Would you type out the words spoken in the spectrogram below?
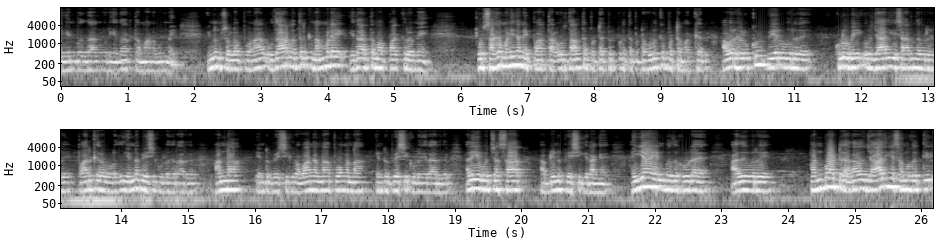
என்பதுதான் ஒரு யதார்த்தமான உண்மை. இன்னும் சொல்லப்போனால் உதாரணத்திற்கு நம்மளே யதார்த்தமாக பார்க்குறோமே. ஒரு சக மனிதனை பார்த்தால் ஒரு தாழ்த்தப்பட்ட பிற்படுத்தப்பட்ட ஒடுக்கப்பட்ட மக்கள் அவர்களுக்குள் வேறு ஒரு குழுவை ஒரு ஜாதியை சார்ந்தவர்களை பார்க்கிற பொழுது என்ன பேசிக் கொள்ளுகிறார்கள்? அண்ணா என்று பேசிக்கிறோம். வாங்கண்ணா போங்கண்ணா என்று பேசிக்கொள்ளுகிறார்கள் அதிகபட்சம் சார் அப்படின்னு பேசிக்கிறாங்க. ஐயா என்பது கூட அது ஒரு பண்பாட்டு அதாவது ஜாதிய சமூகத்தில்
